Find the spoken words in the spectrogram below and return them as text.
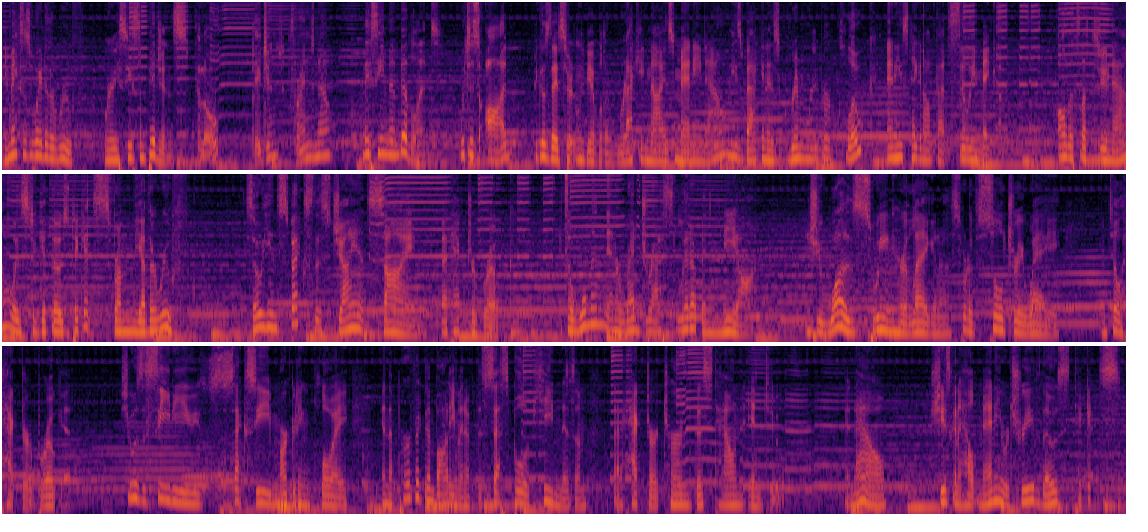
He makes his way to the roof, where he sees some pigeons. Hello? Pigeons? Friends now? They seem ambivalent, which is odd, because they'd certainly be able to recognize Manny now. He's back in his Grim Reaper cloak, and he's taken off that silly makeup. All that's left to do now is to get those tickets from the other roof. So he inspects this giant sign that Hector broke. It's a woman in a red dress lit up in neon, and she was swinging her leg in a sort of sultry way until Hector broke it. She was a seedy, sexy marketing ploy and the perfect embodiment of the cesspool of hedonism that Hector turned this town into. And now, she's gonna help Manny retrieve those tickets.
